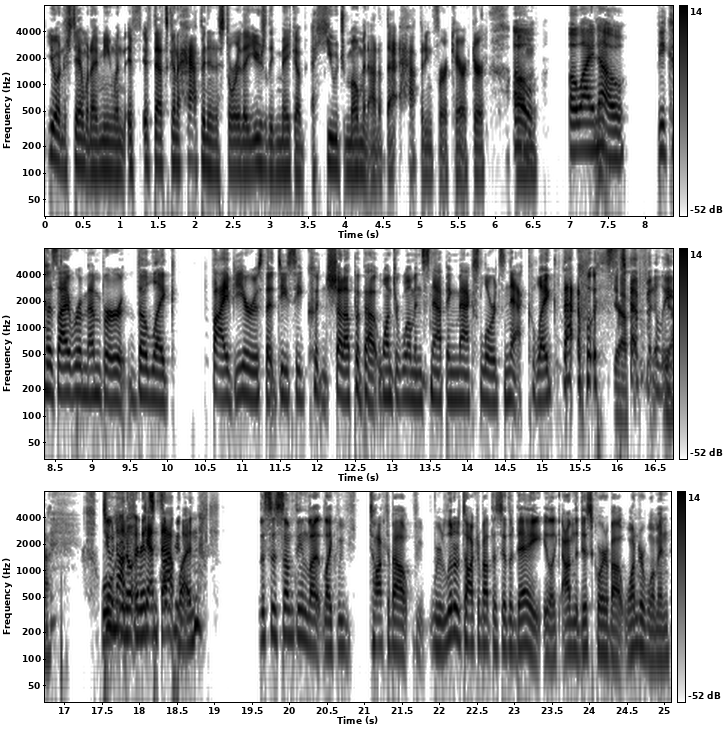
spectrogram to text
you understand what I mean. When if if that's going to happen in a story, they usually make a, a huge moment out of that happening for a character. oh, Um, oh, I know because I remember the like five years that DC couldn't shut up about Wonder Woman snapping Max Lord's neck. Like that was Yeah. definitely. Yeah. Do not you know, and forget that one. this is something like like we've talked about we were literally talking about this the other day like on the discord about wonder woman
